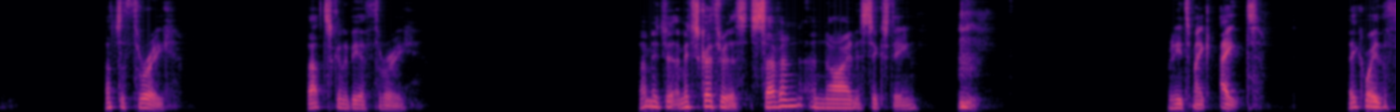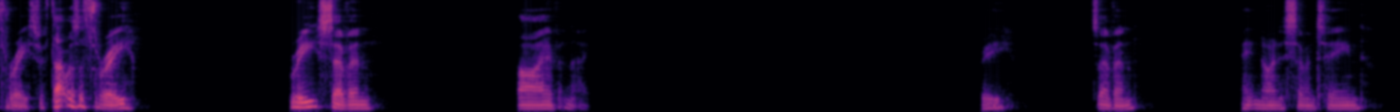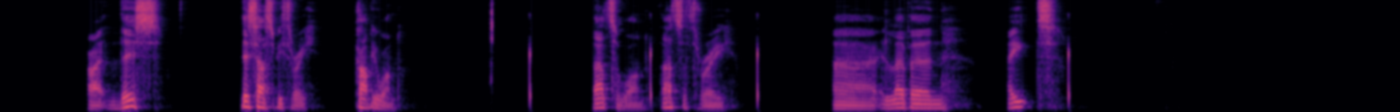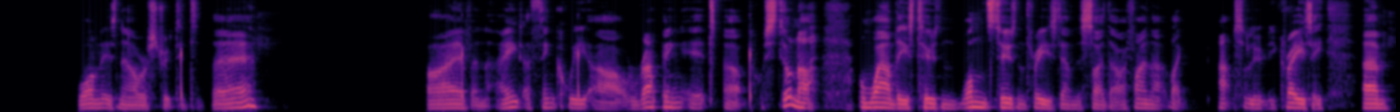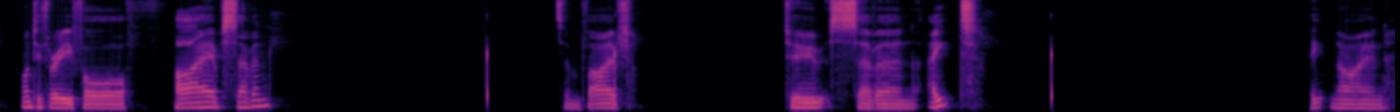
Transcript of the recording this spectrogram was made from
that's a three. That's going to be a three. Let me, just, let me just go through this. Seven and nine is 16. we need to make eight. Take away the three. So if that was a three, three, seven, five, and eight. Three, seven, eight, nine is 17. All right, this This has to be three. Can't be one. That's a one. That's a three. Uh, 11, 8. One is now restricted to there. Five and eight. I think we are wrapping it up. We're still not unwound these twos and ones, twos, and threes down this side, though. I find that like absolutely crazy. Um, one, two, three, four, five, seven. Seven, five. Two, seven, eight. Eight, nine.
